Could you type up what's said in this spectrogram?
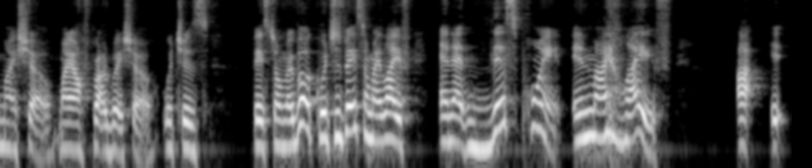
my show, my off Broadway show, which is based on my book, which is based on my life. And at this point in my life, uh, it,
